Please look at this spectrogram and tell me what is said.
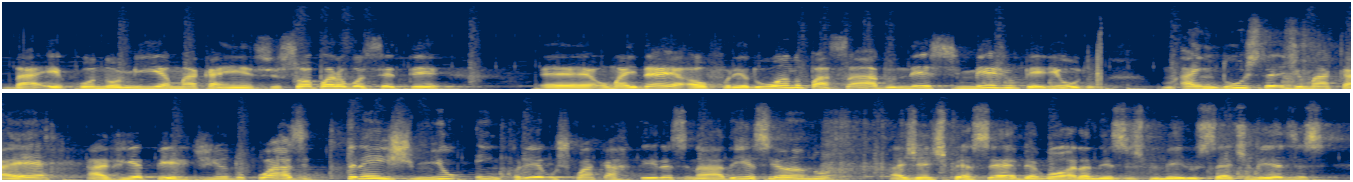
da economia macaense. Só para você ter é, uma ideia, Alfredo, o ano passado, nesse mesmo período, a indústria de Macaé havia perdido quase 3 mil empregos com a carteira assinada. E esse ano a gente percebe agora, nesses primeiros sete meses,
